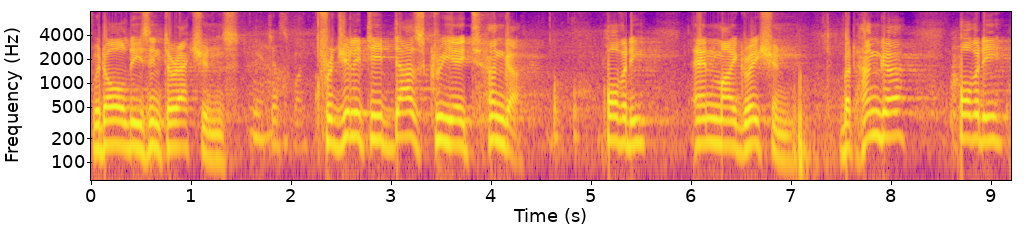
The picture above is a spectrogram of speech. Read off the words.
with all these interactions. Yeah. Fragility does create hunger, poverty, and migration. But hunger, poverty,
